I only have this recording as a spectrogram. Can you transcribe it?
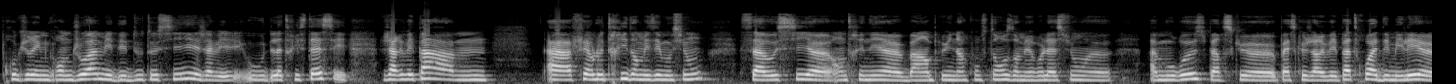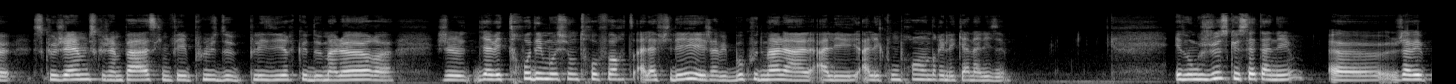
procurer une grande joie, mais des doutes aussi, et j'avais ou de la tristesse, et j'arrivais pas à, à, faire le tri dans mes émotions. Ça a aussi euh, entraîné euh, bah, un peu une inconstance dans mes relations euh, amoureuses parce que parce que j'arrivais pas trop à démêler ce que j'aime, ce que j'aime pas, ce qui me fait plus de plaisir que de malheur. Je, il y avait trop d'émotions trop fortes à la filer et j'avais beaucoup de mal à, à, les, à les comprendre et les canaliser. Et donc jusque cette année, euh, j'avais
